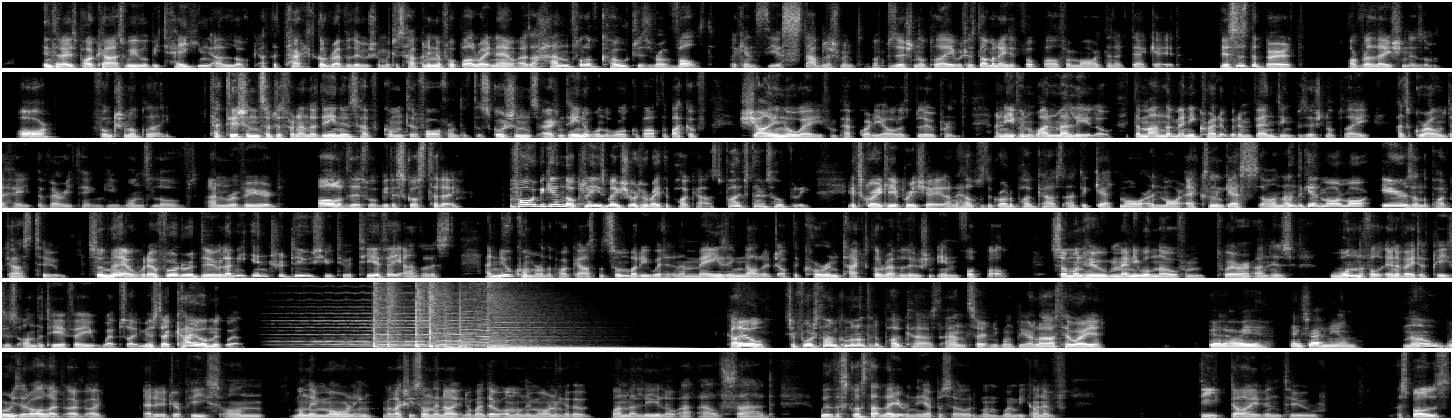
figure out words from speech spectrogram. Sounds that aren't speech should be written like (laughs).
In today's podcast, we will be taking a look at the tactical revolution which is happening in football right now as a handful of coaches revolt against the establishment of positional play, which has dominated football for more than a decade. This is the birth of relationism or functional play. Tacticians such as Fernando Diniz have come to the forefront of discussions. Argentina won the World Cup off the back of shying away from Pep Guardiola's blueprint. And even Juanma Lillo, the man that many credit with inventing positional play, has grown to hate the very thing he once loved and revered. All of this will be discussed today. Before we begin, though, please make sure to rate the podcast five stars, hopefully. It's greatly appreciated and it helps us to grow the podcast and to get more and more excellent guests on and to get more and more ears on the podcast, too. So, now, without further ado, let me introduce you to a TFA analyst, a newcomer on the podcast, but somebody with an amazing knowledge of the current tactical revolution in football. Someone who many will know from Twitter and his wonderful, innovative pieces on the TFA website, Mr. Caio Miguel. Caio, it's your first time coming onto the podcast and certainly won't be our last. How are you? Good. How are you? Thanks for having me on. No worries at all. I've, I've, I've edited your piece on Monday morning. Well, actually Sunday night, and it went out on Monday morning about Juanma Lillo at Al Sadd. We'll discuss that later in the episode when, when we kind of deep dive into, I suppose,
